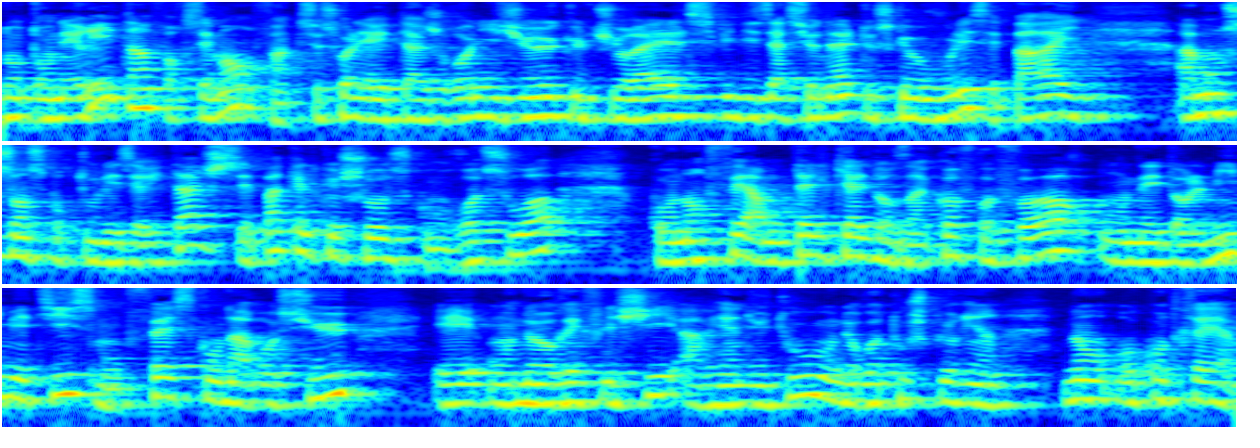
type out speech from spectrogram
dont on hérite, hein, forcément. Enfin, que ce soit l'héritage religieux, culturel, civilisationnel, tout ce que vous voulez, c'est pareil. À mon sens, pour tous les héritages, c'est pas quelque chose qu'on reçoit, qu'on enferme tel quel dans un coffre-fort. On est dans le mimétisme, on fait ce qu'on a reçu et on ne réfléchit à rien du tout, on ne retouche plus rien. Non, au contraire,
